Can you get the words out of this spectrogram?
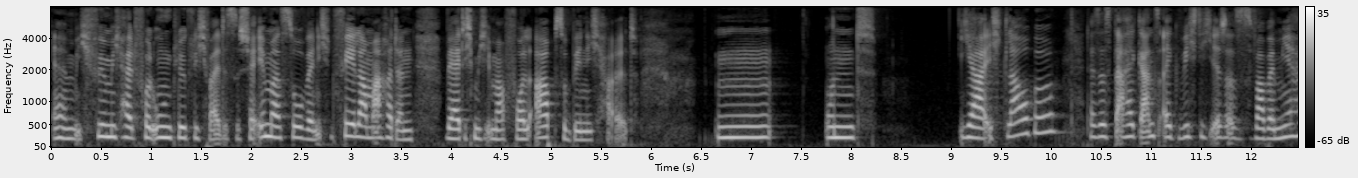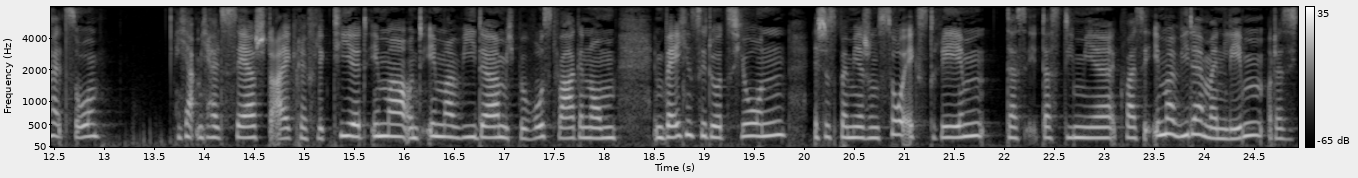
ähm, ich fühle mich halt voll unglücklich, weil das ist ja immer so, wenn ich einen Fehler mache, dann werte ich mich immer voll ab, so bin ich halt. Mm, und ja, ich glaube, dass es da halt ganz arg wichtig ist, also es war bei mir halt so, ich habe mich halt sehr stark reflektiert, immer und immer wieder, mich bewusst wahrgenommen, in welchen Situationen ist es bei mir schon so extrem, dass, dass die mir quasi immer wieder in mein Leben oder dass ich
